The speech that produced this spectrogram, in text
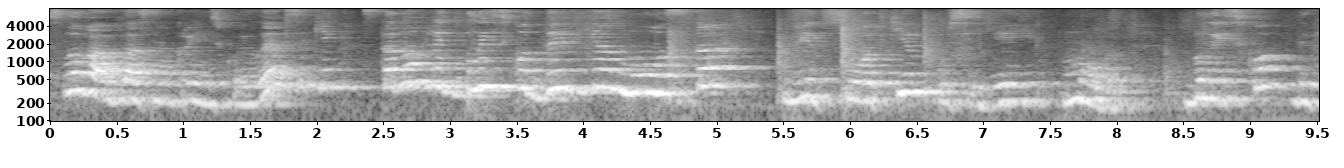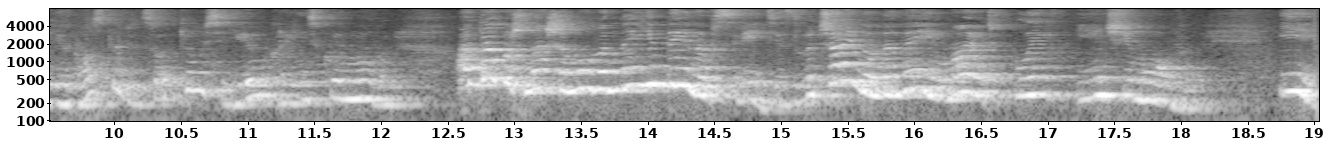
слова власне української лексики становлять близько 90% усієї мови. Близько 90% усієї української мови. А також наша мова не єдина в світі. Звичайно, на неї мають вплив інші мови. І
